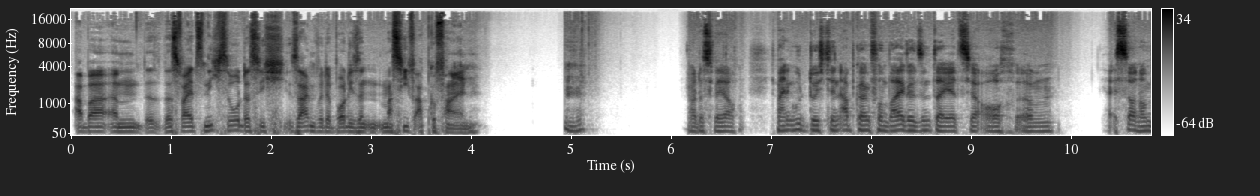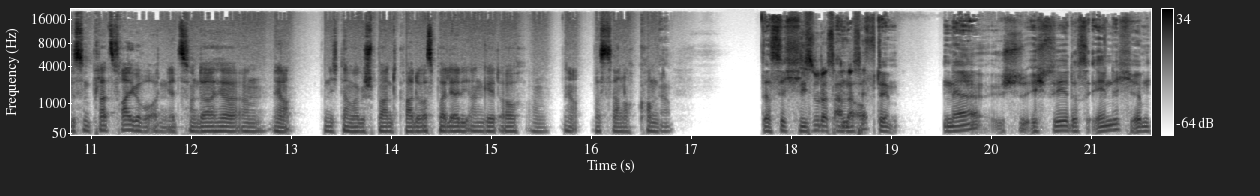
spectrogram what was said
Aber ähm, das, das war jetzt nicht so, dass ich sagen würde, boah, die sind massiv abgefallen. Mhm. Ja, das wäre ja auch. Ich meine, gut, durch den Abgang von Weigel sind da jetzt ja auch, ähm, ja, ist da auch noch ein bisschen Platz frei geworden jetzt. Von daher, ähm, ja, bin ich da mal gespannt, gerade was Balerdi angeht, auch, ähm, ja, was da noch kommt. Ja. Dass ich Siehst du das alle auf dem, ne, ich, ich sehe das ähnlich. Ähm,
